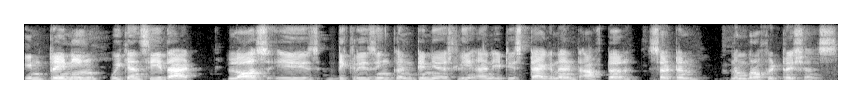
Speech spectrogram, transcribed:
In training, we can see that loss is decreasing continuously and it is stagnant after certain number of iterations.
